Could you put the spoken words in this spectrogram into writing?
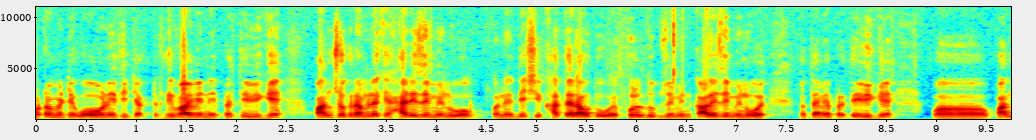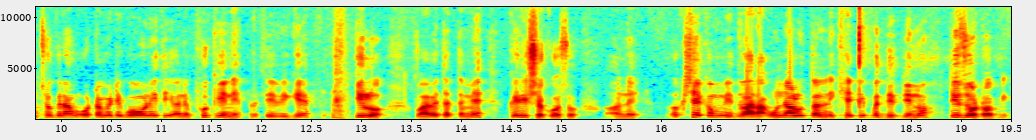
ઓટોમેટિક ઓવણીથી ટ્રેક્ટરથી વાવીને પ્રતિ વીઘે પાંચસો ગ્રામ લેખે સારી જમીન હોય અને દેશી ખાતર આવતું હોય, ફળદ્રુપ જમીન, કાળી જમીન હોય તો તમે પ્રતિ વીઘે પાંચસો ગ્રામ ઓટોમેટિક વાવણીથી અને ફૂંકીને પ્રતિ વીઘે કિલો વાવેતર તમે કરી શકો છો. અને અક્ષય કંપની દ્વારા ઉનાળુ તલની ખેતી પદ્ધતિનો ત્રીજો ટોપિક.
